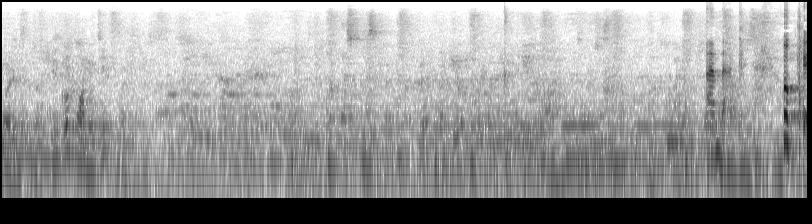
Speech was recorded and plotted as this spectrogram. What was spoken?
ਗੁੱਡ ਮਾਰਨਿੰਗ ਜੀ I'm back. Okay.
